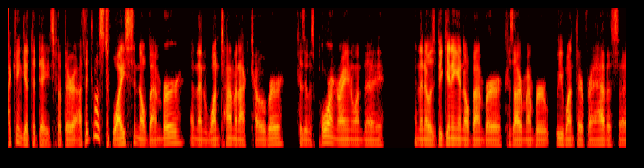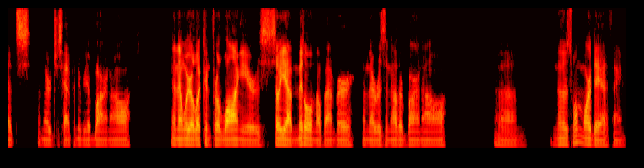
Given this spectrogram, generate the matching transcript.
I can get the dates, but there I think it was twice in November and then one time in October because it was pouring rain one day. And then it was beginning of November because I remember we went there for avocets and there just happened to be a barn owl. And then we were looking for long ears. So yeah, middle of November, and there was another barn owl. Um, no, there's one more day, I think.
